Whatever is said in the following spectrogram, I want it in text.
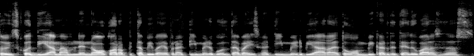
तो इसको दिया, मैं हमने नॉक और तभी भाई अपना टीममेट बोलता है, भाई, इसका टीममेट भी आ रहा है तो हम भी कर देते हैं दोबारा से रस।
